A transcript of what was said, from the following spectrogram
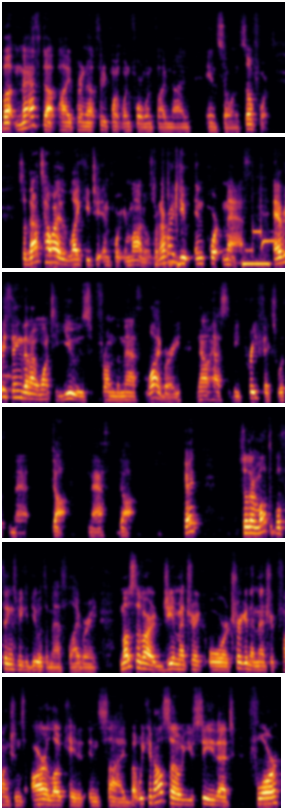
but math.pi printed out 3.14159 and so on and so forth. So that's how I like you to import your modules. Whenever I do import math, everything that I want to use from the math library now has to be prefixed with math dot, math dot. Okay, so there are multiple things we could do with the math library. Most of our geometric or trigonometric functions are located inside, but we can also, you see that floor,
